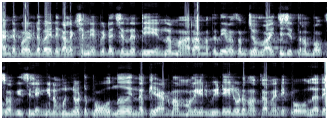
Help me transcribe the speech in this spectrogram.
and world wide collection എവിടെ ചെന്നെത്തി എന്നും ആറാമത്തെ ദിവസം ചൊവ്വാഴ്ച ചിത്രം ബോക്സ് ഓഫീസിൽ എങ്ങനെ മുന്നോട്ട് പോകുന്നു എന്നൊക്കെയാണ് നമ്മൾ ഈ ഒരു വീഡിയോയിലൂടെ നോക്കാൻ വേണ്ടി പോകുന്നത്.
